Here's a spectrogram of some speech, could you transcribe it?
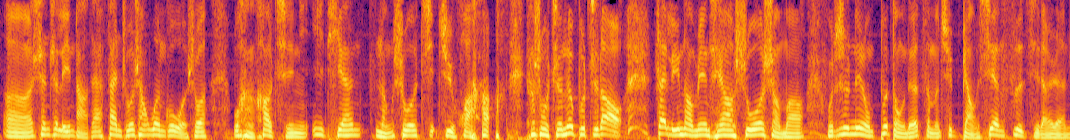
呃，甚至领导在饭桌上问过我说：“我很好奇，你一天能说几句话？” 他说：“我真的不知道在领导面前要说什么。我就是那种不懂得怎么去表现自己的人。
